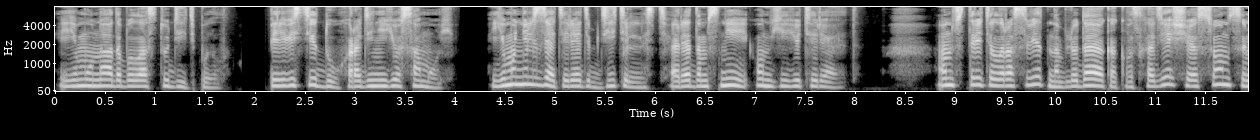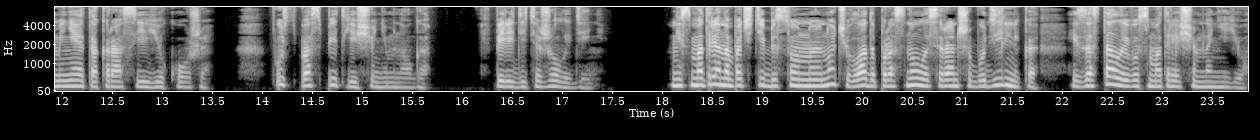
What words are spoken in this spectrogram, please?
Ему надо было остудить пыл, перевести дух ради нее самой. Ему нельзя терять бдительность, а рядом с ней он ее теряет. Он встретил рассвет, наблюдая, как восходящее солнце меняет окрас ее кожи. Пусть поспит еще немного. Впереди тяжелый день. Несмотря на почти бессонную ночь, Влада проснулась раньше будильника и застала его смотрящим на нее.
